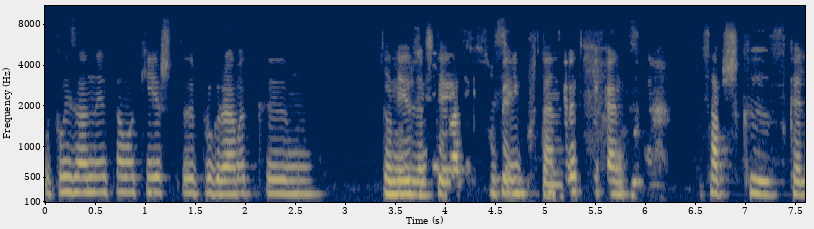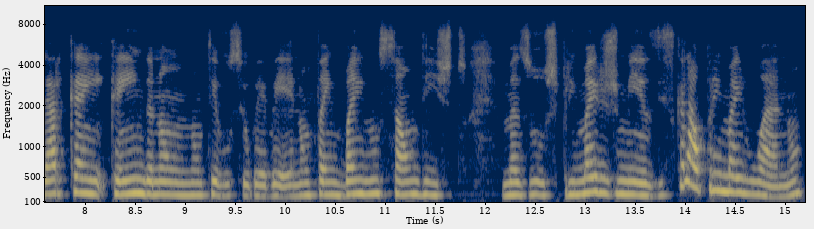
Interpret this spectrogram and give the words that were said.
utilizando então aqui este programa que Inês, isto é super importante. Gratificante. Sabes que se calhar quem, quem ainda não, não teve o seu bebê não tem bem noção disto, mas os primeiros meses, e se calhar o primeiro ano,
